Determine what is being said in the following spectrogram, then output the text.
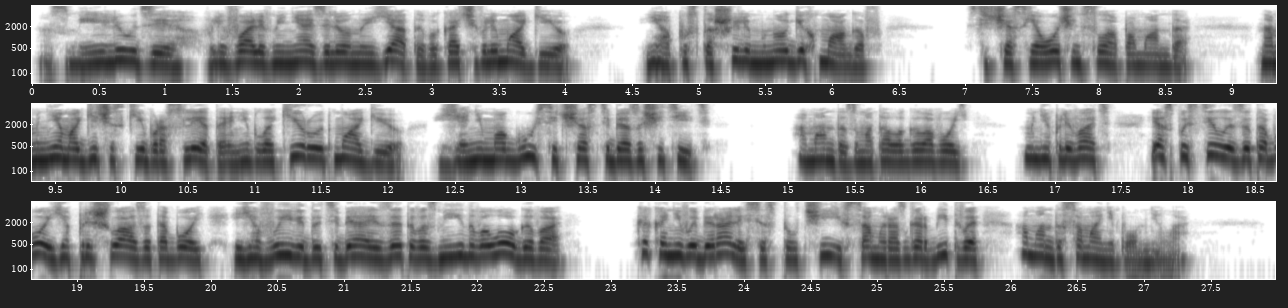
«Змеи-люди вливали в меня зеленый яд и выкачивали магию. Не опустошили многих магов. Сейчас я очень слаб, Аманда. На мне магические браслеты, они блокируют магию. Я не могу сейчас тебя защитить». Аманда замотала головой. «Мне плевать. Я спустилась за тобой, я пришла за тобой, и я выведу тебя из этого змеиного логова». Как они выбирались из толчи в самый разгар битвы, Аманда сама не помнила.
